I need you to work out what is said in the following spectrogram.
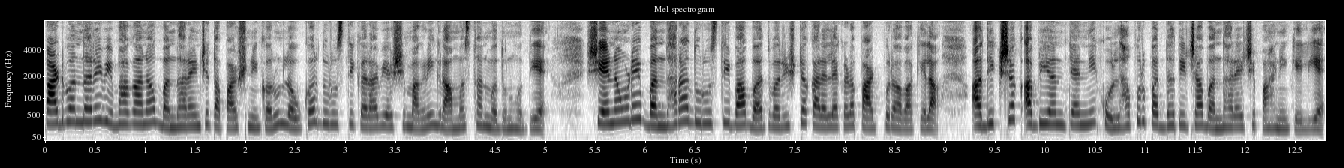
पाटबंधारे विभागानं बंधाऱ्यांची तपासणी करून लवकर दुरुस्ती करावी अशी मागणी ग्रामस्थांमधून होतीये. शेनवडे बंधारा दुरुस्तीबाबत वरिष्ठ कार्यालयाकडे पाठपुरावा केला. अधीक्षक अभियंत्यांनी कोल्हापूर पद्धतीच्या बंधाऱ्याची पाहणी केली आहे.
